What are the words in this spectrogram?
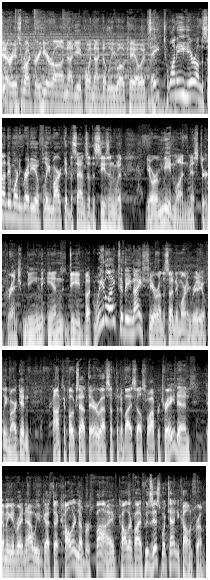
Darius Rucker here on 98.9 WOKO. It's 820 here on the Sunday morning radio flea market. The sounds of the season with You're a mean one, Mr. Grinch. Mean indeed. But we like to be nice here on the Sunday morning radio flea market and talk to folks out there who have something to buy, sell, swap, or trade. And coming in right now, we've got uh, caller number five. Caller five. Who's this? What town you calling from?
